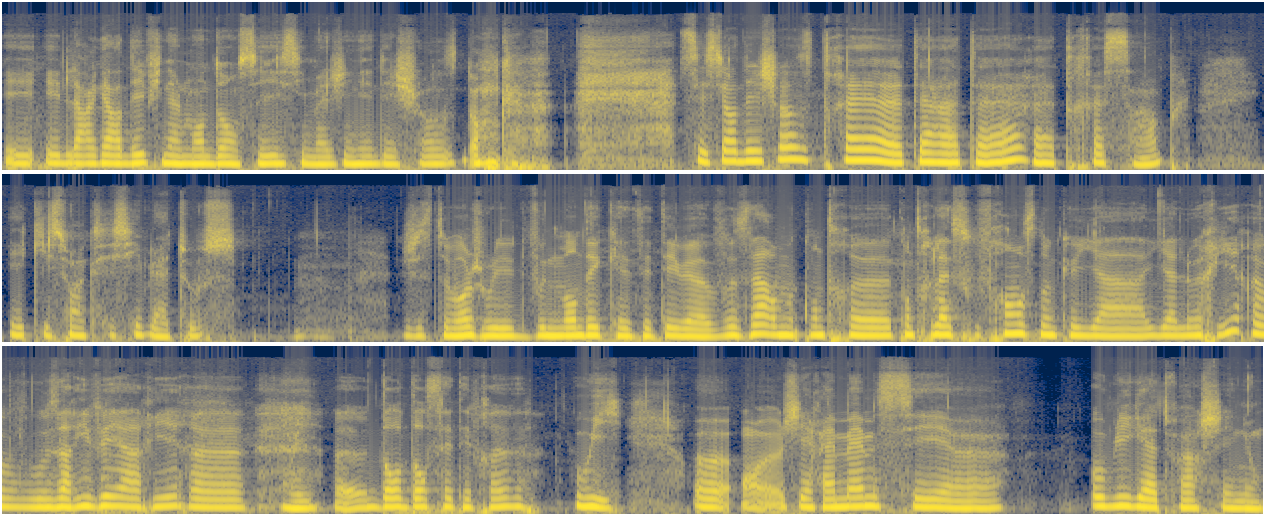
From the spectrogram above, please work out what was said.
et, et, de la regarder finalement danser, s'imaginer des choses. Donc, c'est sur des choses très euh, terre à terre, euh, très simples et qui sont accessibles à tous. Justement, je voulais vous demander quelles étaient euh, vos armes contre, contre la souffrance. Donc, il y a, y a le rire. Vous arrivez à rire euh, dans, dans, cette épreuve? Oui. Euh, J'irais même, c'est obligatoire chez nous.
